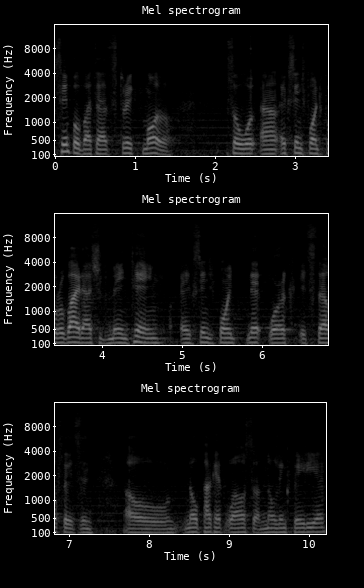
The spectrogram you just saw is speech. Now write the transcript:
simple but a strict model. So uh, exchange point provider should maintain exchange point network itself is in oh, no packet loss or no link failure,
